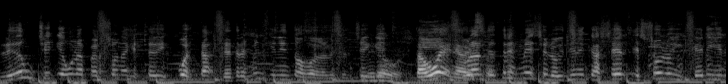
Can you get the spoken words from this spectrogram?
le da un cheque a una persona que esté dispuesta de 3.500 dólares el cheque. Está buena Durante esa. tres meses lo que tiene que hacer es solo ingerir,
